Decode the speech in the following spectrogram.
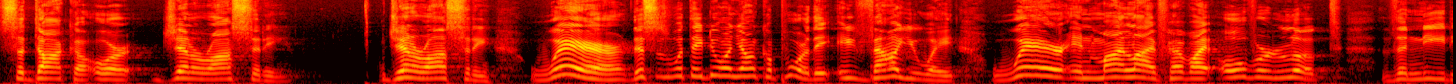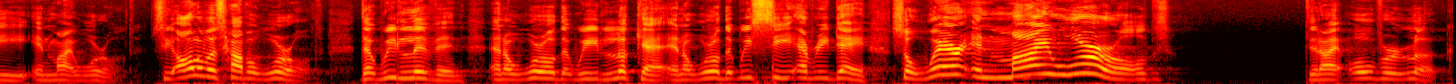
tzedakah or generosity. Generosity. Where, this is what they do on Yom Kippur, they evaluate where in my life have I overlooked the needy in my world? See, all of us have a world that we live in, and a world that we look at, and a world that we see every day. So, where in my world did I overlook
